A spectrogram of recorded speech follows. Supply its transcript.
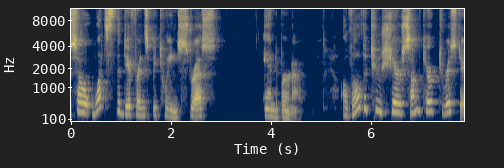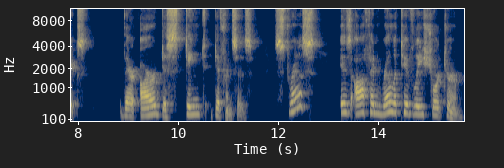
So, what's the difference between stress and burnout? Although the two share some characteristics, there are distinct differences. Stress is often relatively short term,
